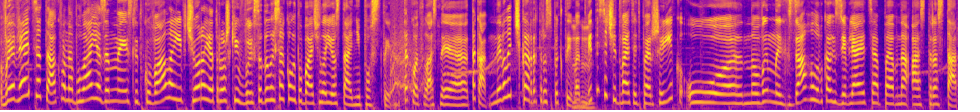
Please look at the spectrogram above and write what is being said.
Виявляється, так вона була. Я за нею слідкувала, і вчора я трошки висадилася, коли побачила її останні пости. Так, от, власне, така невеличка ретроспектива. 2021 рік у новинних заголовках з'являється певна Астра Стар.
